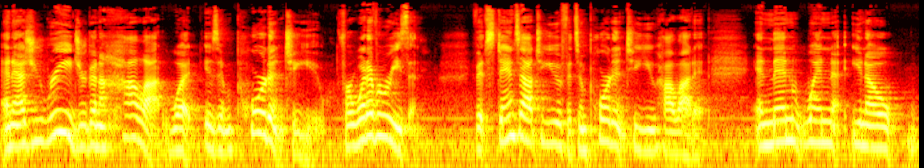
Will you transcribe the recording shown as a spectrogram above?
And as you read you're going to highlight what is important to you for whatever reason. If it stands out to you if it's important to you highlight it. And then when you know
